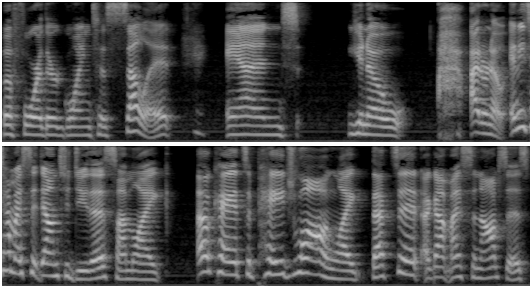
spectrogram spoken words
before they're going to sell it. And, you know, I don't know. Anytime I sit down to do this, I'm like, okay, it's a page long. Like, that's it. I got my synopsis.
